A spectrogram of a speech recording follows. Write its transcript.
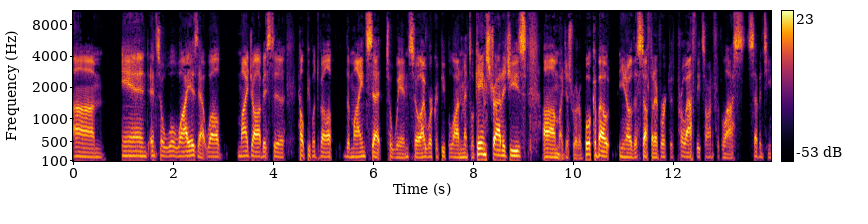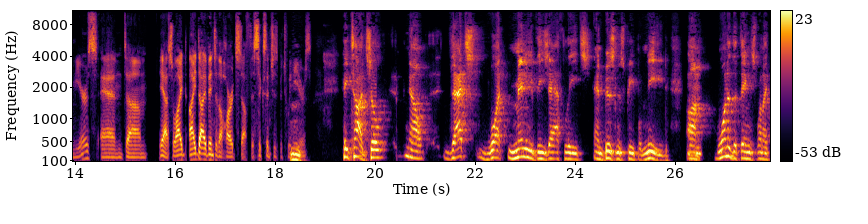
Um, and and so well why is that? Well my job is to help people develop the mindset to win. So i work with people on mental game strategies. Um, i just wrote a book about you know the stuff that i've worked with pro athletes on for the last 17 years. And um, yeah so I, I dive into the hard stuff the six inches between mm. ears. Hey todd so now that's what many of these athletes and business people need. Mm-hmm. um, one of the things when I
